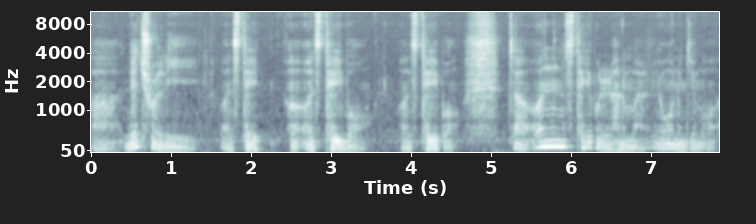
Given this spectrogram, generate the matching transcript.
아, naturally 어, unstable, unstable. 자, unstable 하는 말, 요거는 이제 뭐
